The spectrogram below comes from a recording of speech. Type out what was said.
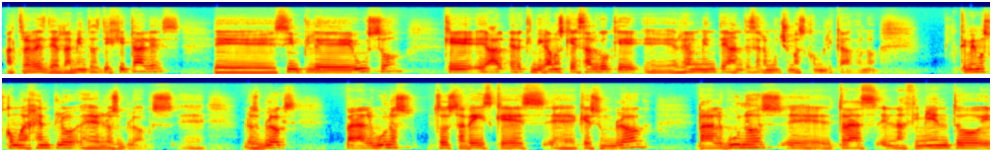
a través de herramientas digitales de simple uso que digamos que es algo que eh, realmente antes era mucho más complicado. ¿no? Tenemos como ejemplo eh, los blogs. Eh, los blogs, para algunos, todos sabéis que es, que es un blog, para algunos, tras el nacimiento y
